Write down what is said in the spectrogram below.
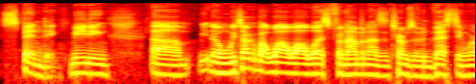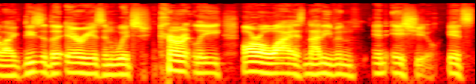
spending, meaning, um, you know, when we talk about wild, wild west phenomenons in terms of investing, we're like, these are the areas in which currently ROI is not even an issue. It's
